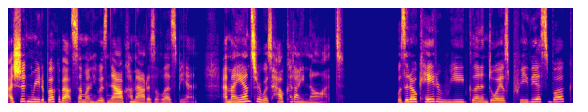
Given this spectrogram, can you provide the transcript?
I shouldn't read a book about someone who has now come out as a lesbian. And my answer was, How could I not? Was it okay to read Glennon Doyle's previous book,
